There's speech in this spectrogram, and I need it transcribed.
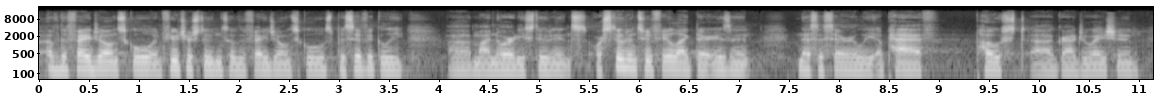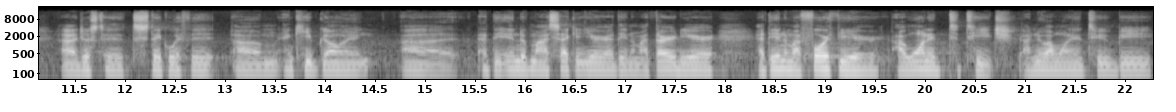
of the Fay Jones School and future students of the Fay Jones School, specifically uh, minority students or students who feel like there isn't necessarily a path post uh, graduation, uh, just to stick with it um, and keep going. Uh, at the end of my second year, at the end of my third year, at the end of my fourth year, I wanted to teach. I knew I wanted to be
